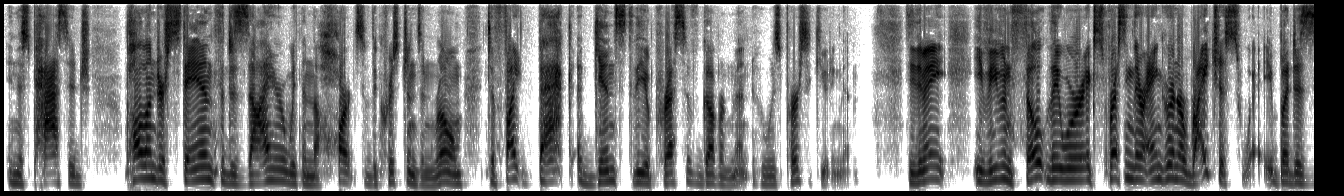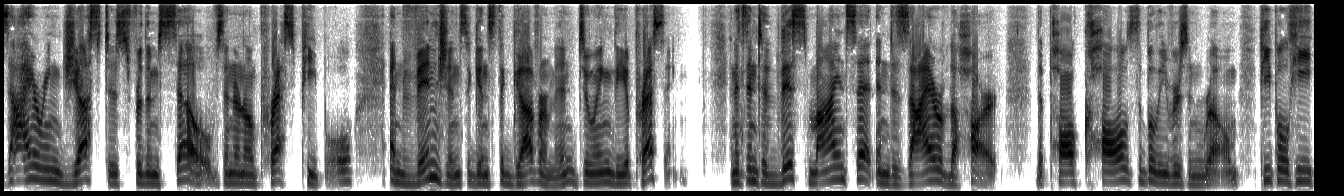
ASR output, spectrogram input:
In this passage, Paul understands the desire within the hearts of the Christians in Rome to fight back against the oppressive government who was persecuting them. See, they may have even felt they were expressing their anger in a righteous way by desiring justice for themselves and an oppressed people and vengeance against the government doing the oppressing. And it's into this mindset and desire of the heart that Paul calls the believers in Rome, people he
